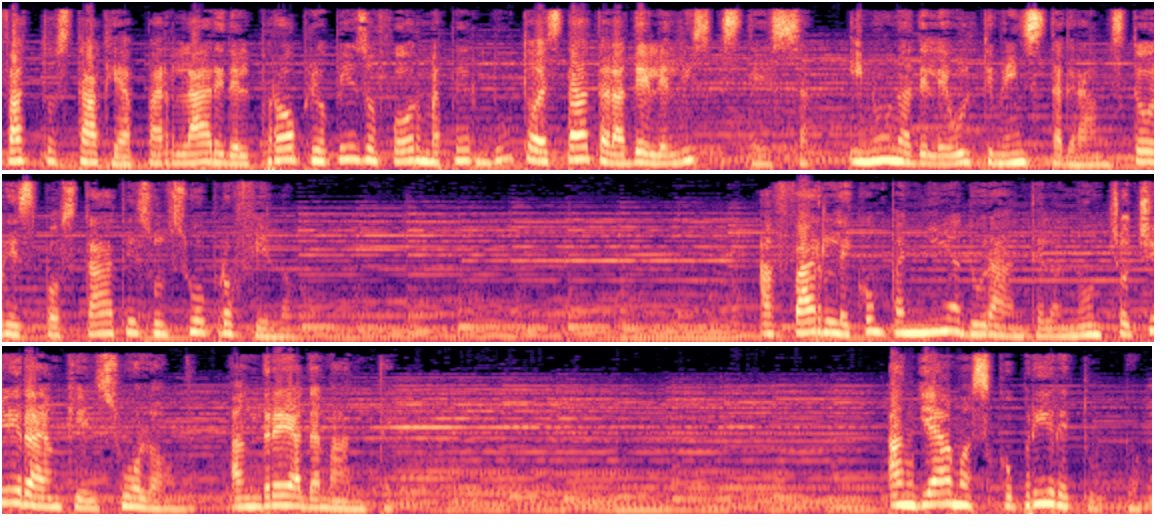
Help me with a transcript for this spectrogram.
Fatto sta che a parlare del proprio peso forma perduto è stata la Delelis stessa, in una delle ultime Instagram stories postate sul suo profilo. A farle compagnia durante l'annuncio c'era anche il suo love, Andrea Damante. Andiamo a scoprire tutto.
